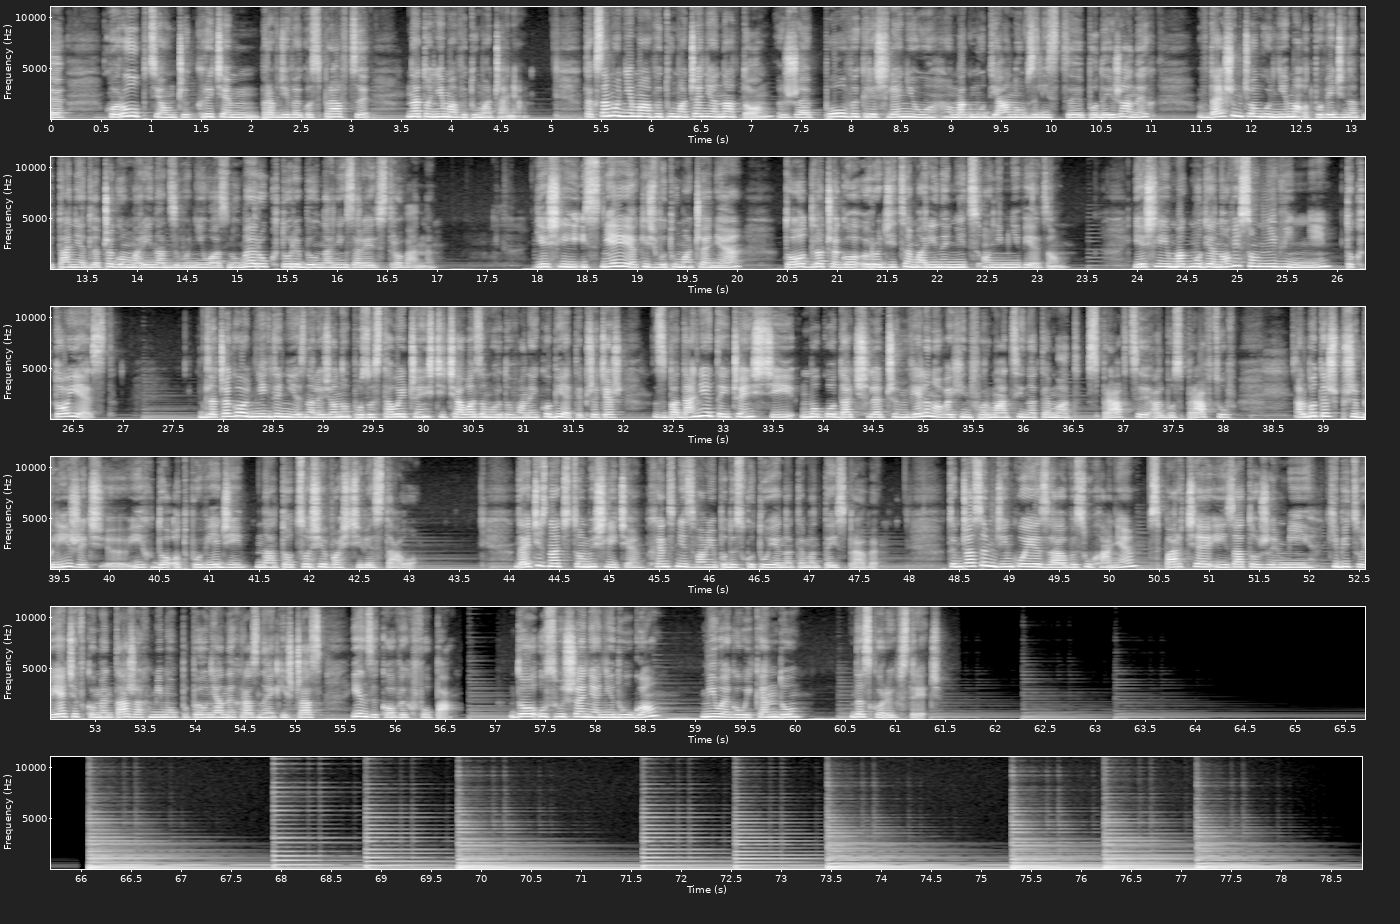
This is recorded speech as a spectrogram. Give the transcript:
korupcją, czy kryciem prawdziwego sprawcy, na to nie ma wytłumaczenia. Tak samo nie ma wytłumaczenia na to, że po wykreśleniu Magmudianów z listy podejrzanych, w dalszym ciągu nie ma odpowiedzi na pytanie, dlaczego Marina dzwoniła z numeru, który był na nich zarejestrowany. Jeśli istnieje jakieś wytłumaczenie, to dlaczego rodzice Mariny nic o nim nie wiedzą? Jeśli Magmudianowie są niewinni, to kto jest? Dlaczego nigdy nie znaleziono pozostałej części ciała zamordowanej kobiety? Przecież zbadanie tej części mogło dać śledczym wiele nowych informacji na temat sprawcy albo sprawców, albo też przybliżyć e, ich do odpowiedzi na to, co się właściwie stało. Dajcie znać, co myślicie. Chętnie z Wami podyskutuję na temat tej sprawy. Tymczasem dziękuję za wysłuchanie, wsparcie i za to, że mi kibicujecie w komentarzach mimo popełnianych raz na jakiś czas językowych pas. Do usłyszenia niedługo, miłego weekendu, do skorych wstrzeć.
